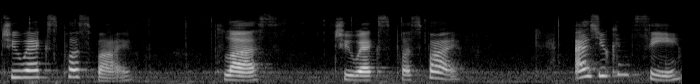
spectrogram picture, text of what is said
2x plus 5 plus 2x plus 5. As you can see,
